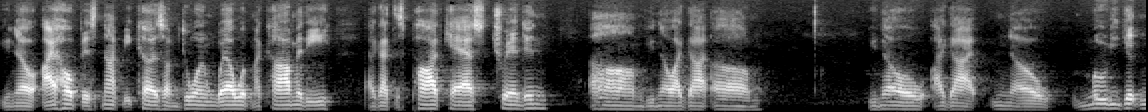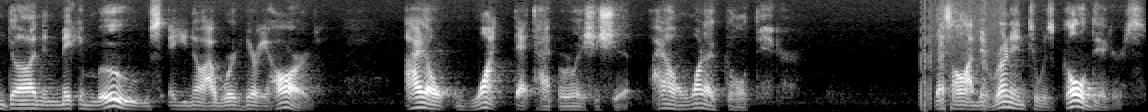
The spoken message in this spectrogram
you know, I hope it's not because I'm doing well with my comedy. I got this podcast trending. Um, you know, I got, um, you know, I got, you know, movie getting done and making moves, and you know, I work very hard. I don't want that type of relationship. I don't want a gold digger. That's all I've been running into is gold diggers.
